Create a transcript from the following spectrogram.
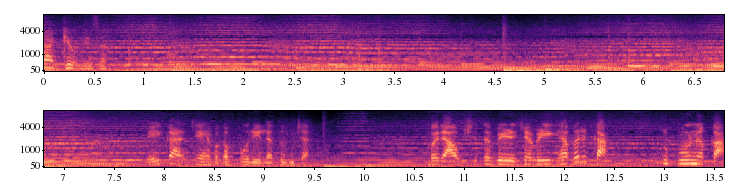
बॅग घेऊन ये जा लई काळजी आहे बघा पोरीला तुमच्या. बरं औषधं वेळेच्या वेळी घ्या बरं का. चुकवू नका.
